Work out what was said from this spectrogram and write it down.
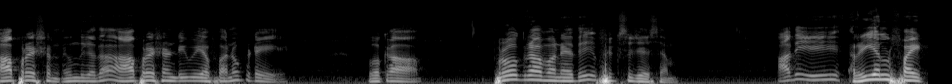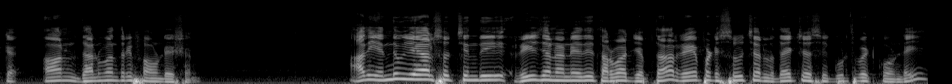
ఆపరేషన్ ఉంది కదా ఆపరేషన్ డివిఎఫ్ అని ఒకటి ఒక ప్రోగ్రామ్ అనేది ఫిక్స్ చేశాం. అది real fight on Dhanvantari foundation. అది ఎందుకు చేయాల్సి వచ్చింది? రీజన్ అనేది తర్వాత చెప్తా. రేపటి సూచనలు దయచేసి గుర్తుపెట్టుకోండి.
